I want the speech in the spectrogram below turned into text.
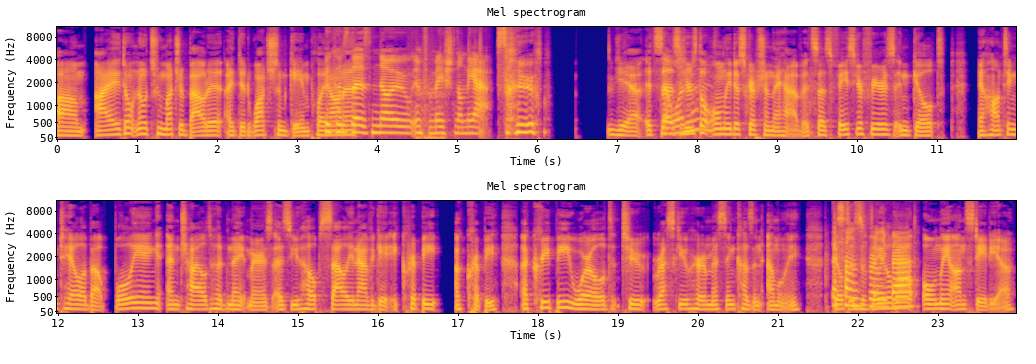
um, I don't know too much about it. I did watch some gameplay on because there's no information on the app, so Yeah, it says one here's the only description they have. It says face your fears and Gylt, a haunting tale about bullying and childhood nightmares as you help Sally navigate a creepy a creepy a creepy world to rescue her missing cousin Emily. That Gylt sounds is really available bad. only on Stadia.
